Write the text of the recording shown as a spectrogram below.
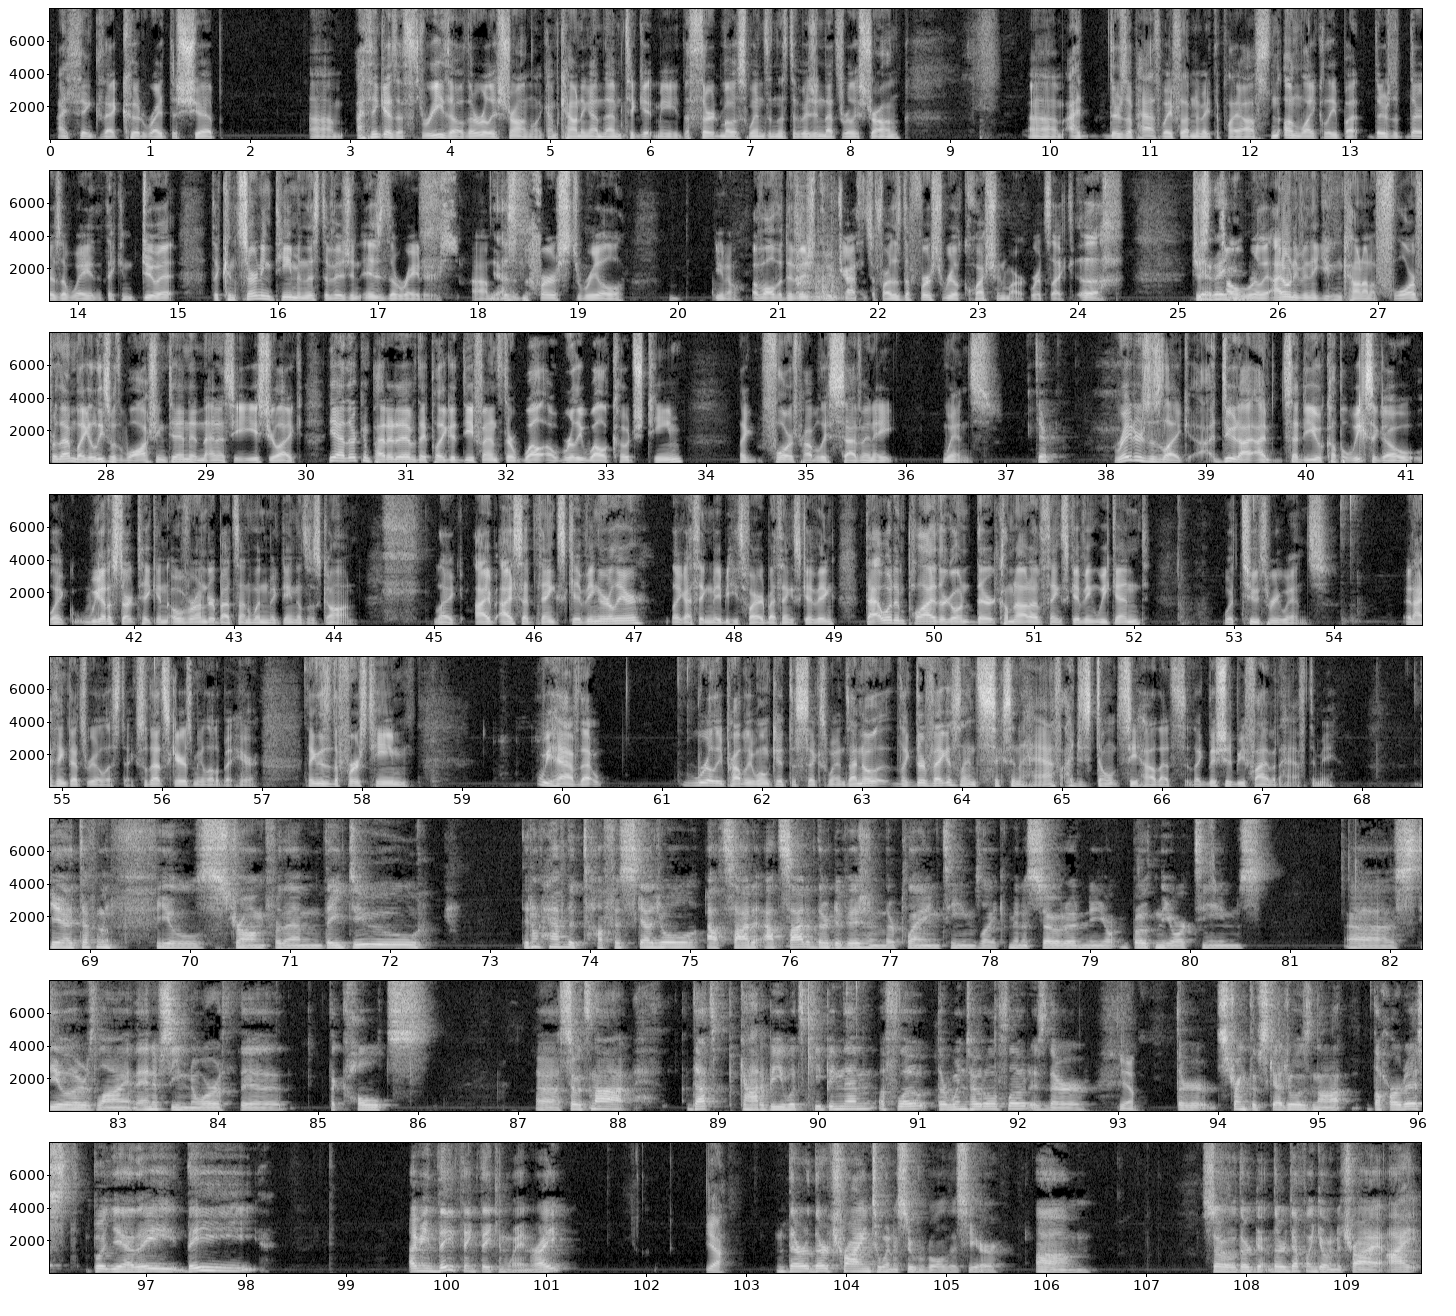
I think that could right the ship. Um, I think as a three though, they're really strong. Like I'm counting on them to get me the third most wins in this division. That's really strong. Um, I there's a pathway for them to make the playoffs. Unlikely, but there's a, there's a way that they can do it. The concerning team in this division is the Raiders. Um, yes. This is the first real, you know, of all the divisions we've drafted so far. This is the first real question mark where it's like, ugh, just yeah, they, don't really. I don't even think you can count on a floor for them. Like at least with Washington and the NFC East, you're like, yeah, they're competitive. They play good defense. They're well a really well coached team. Like floor is probably seven, eight wins. Yep. Raiders is like, uh, dude. I, I said to you a couple weeks ago, like we got to start taking over under bets on when McDaniels is gone. Like I, I said Thanksgiving earlier. Like I think maybe he's fired by Thanksgiving. That would imply they're going. They're coming out of Thanksgiving weekend with two, three wins and I think that's realistic. So that scares me a little bit here. I think this is the first team we have that really probably won't get to six wins. I know like their Vegas line six and a half. I just don't see how that's like this should be five and a half to me. Yeah, it definitely feels strong for them. They do they don't have the toughest schedule outside outside of their division. They're playing teams like Minnesota, New York, both New York teams uh, Steelers line, the NFC North, the the Colts. Uh, so it's not. That's got to be what's keeping them afloat. Their win total afloat is their yeah. Their strength of schedule is not the hardest, but yeah, they they. I mean, they think they can win, right? Yeah, they're they're trying to win a Super Bowl this year. Um, so they're they're definitely going to try. I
